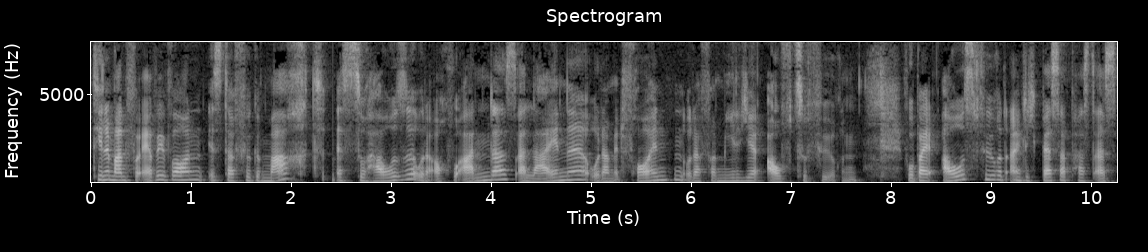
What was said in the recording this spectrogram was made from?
Telemann for Everyone ist dafür gemacht, es zu Hause oder auch woanders, alleine oder mit Freunden oder Familie aufzuführen. Wobei ausführen eigentlich besser passt als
